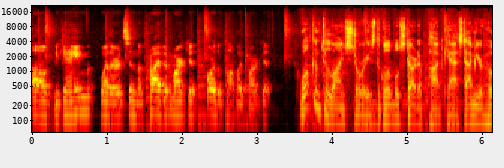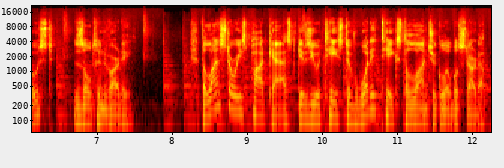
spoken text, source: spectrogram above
of the game, whether it's in the private market or the public market. Welcome to Launch Stories, the global startup podcast. I'm your host, Zoltan Vardy. The Launch Stories podcast gives you a taste of what it takes to launch a global startup.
